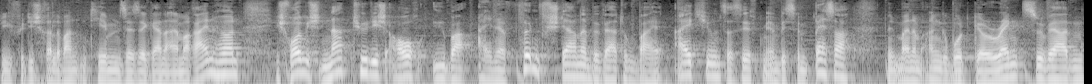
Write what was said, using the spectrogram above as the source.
die für dich relevanten Themen sehr, sehr gerne einmal reinhören. Ich freue mich natürlich auch über eine 5-Sterne-Bewertung bei iTunes. Das hilft mir ein bisschen besser, mit meinem Angebot gerankt zu werden.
